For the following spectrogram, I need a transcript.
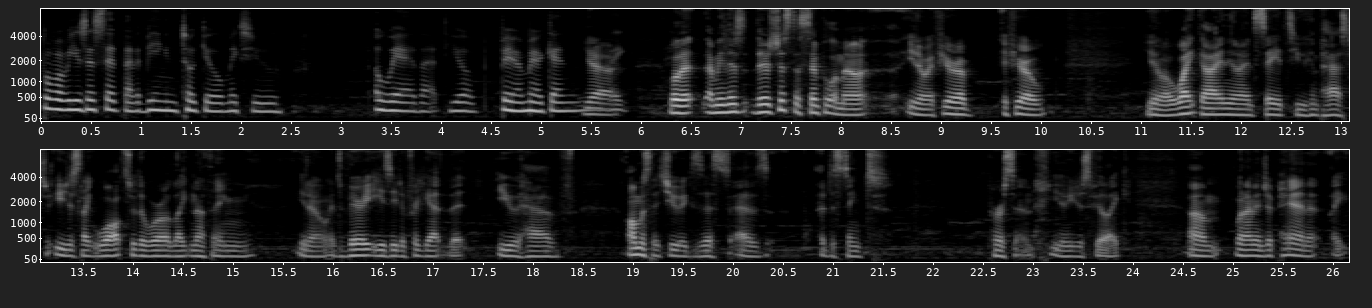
probably you just said that being in Tokyo makes you aware that you're very American. Yeah. Like, well, I mean, there's there's just a simple amount. You know, if you're a if you're a you know, a white guy in the United States, you can pass, you just like waltz through the world like nothing. You know, it's very easy to forget that you have almost that you exist as a distinct person. You know, you just feel like um, when I'm in Japan, it, like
